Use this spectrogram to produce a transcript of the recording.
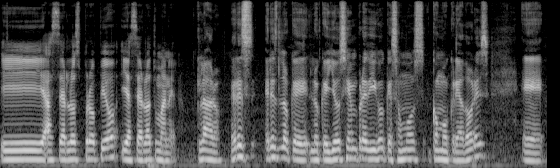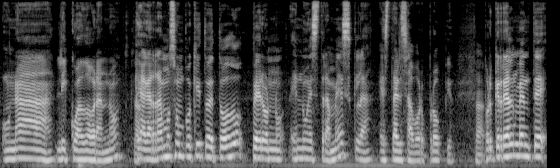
y hacerlos propio y hacerlo a tu manera. Claro, eres, eres lo, que, lo que yo siempre digo que somos como creadores, eh, una licuadora, ¿no? Claro. Que agarramos un poquito de todo, pero no, en nuestra mezcla está el sabor propio. Claro. Porque realmente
